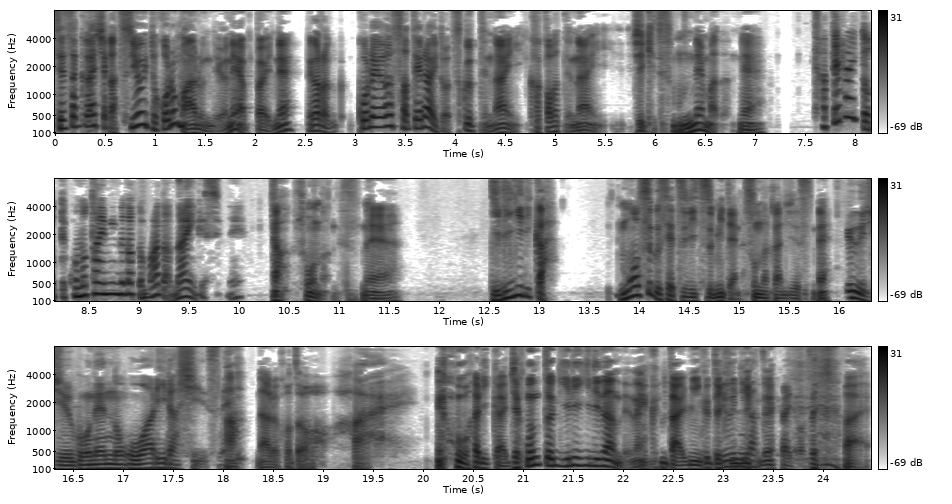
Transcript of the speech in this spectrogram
制作会社が強いところもあるんだよね、やっぱりね。だから、これはサテライトは作ってない、関わってない時期ですもんね、まだね。サテライトってこのタイミングだとまだないですよね。あ、そうなんですね。ギリギリか。もうすぐ設立みたいな、そんな感じですね。95年の終わりらしいですね。あ、なるほど。はい。終わりか。じゃあ、ほんとギリギリなんだよね、タイミング的に12はねいてますね。はい。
